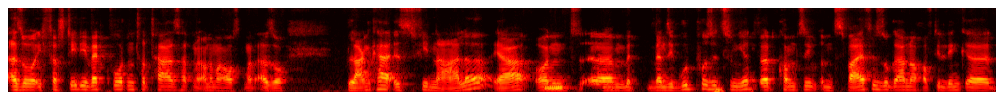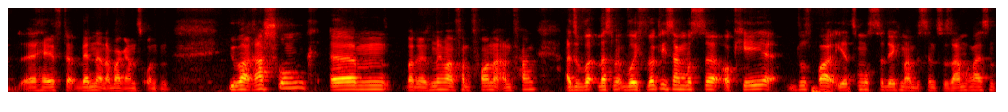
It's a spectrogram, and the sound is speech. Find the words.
also ich verstehe die Wettquoten total, das hat mir auch nochmal rausgemacht. Also Blanka ist Finale, ja, und mhm. äh, mit, wenn sie gut positioniert wird, kommt sie im Zweifel sogar noch auf die linke äh, Hälfte, wenn dann aber ganz unten. Überraschung, ähm, warte, jetzt muss ich mal von vorne anfangen. Also, was, wo ich wirklich sagen musste, okay, Duspa, jetzt musst du dich mal ein bisschen zusammenreißen.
